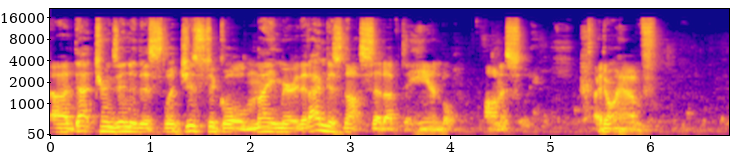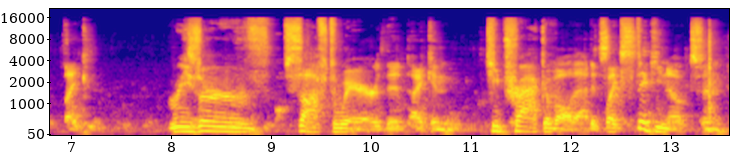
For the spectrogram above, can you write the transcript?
uh, that turns into this logistical nightmare that I'm just not set up to handle, honestly. I don't have like reserve software that I can keep track of all that. It's like sticky notes and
